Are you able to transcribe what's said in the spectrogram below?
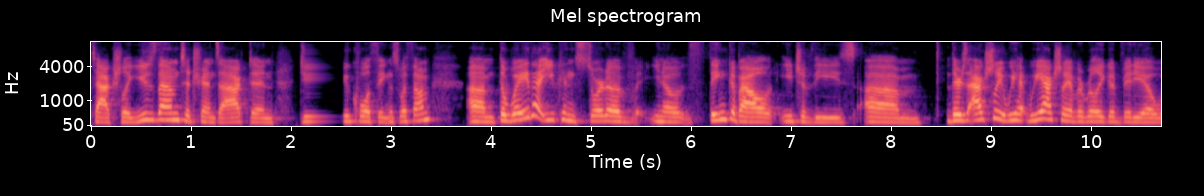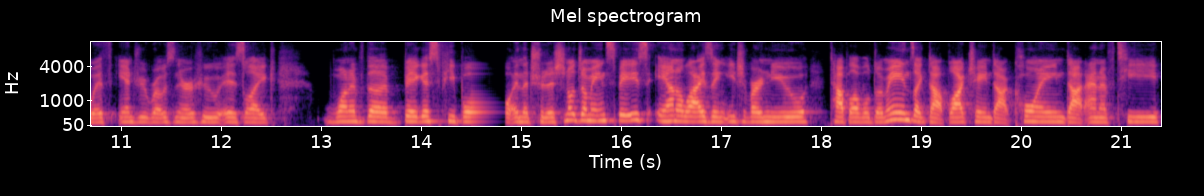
to actually use them to transact and do cool things with them. Um, the way that you can sort of, you know, think about each of these. Um, there's actually we ha- we actually have a really good video with Andrew Rosener who is like one of the biggest people in the traditional domain space analyzing each of our new top level domains like. blockchain coin nft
